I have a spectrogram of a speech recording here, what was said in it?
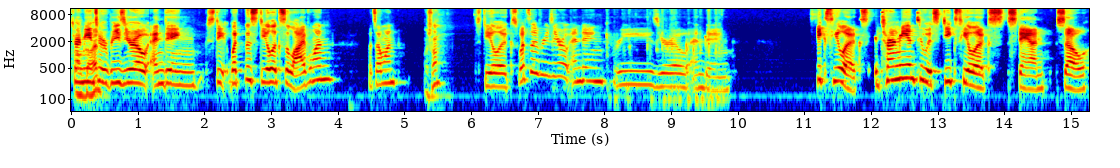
Turn oh, me into ahead. a ReZero ending. Ste- what's the Steelix Alive one? What's that one? which one? Steelix. What's the ReZero ending? ReZero ending. Styx Helix. It turned me into a Styx Helix stan. So,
